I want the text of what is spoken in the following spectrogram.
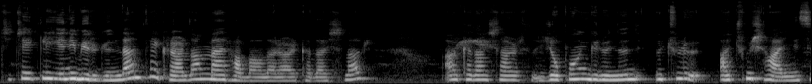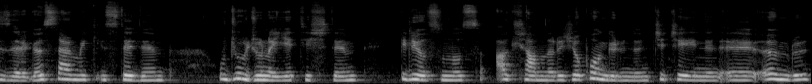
Çiçekli yeni bir günden tekrardan merhabalar arkadaşlar. Arkadaşlar Japon gülünün üçlü açmış halini sizlere göstermek istedim. Ucu ucuna yetiştim. Biliyorsunuz akşamları Japon gülünün çiçeğinin e, ömrü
